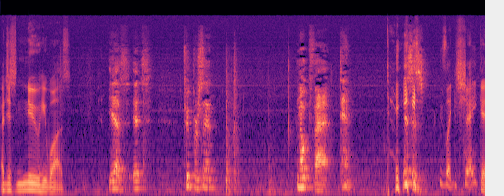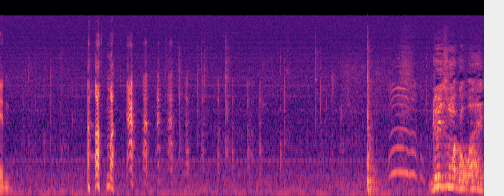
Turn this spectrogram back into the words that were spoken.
I just knew he was. Yes, it's 2% milk fat. Damn, this is, He's like shaking. Oh my! Dude, this won't go away.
